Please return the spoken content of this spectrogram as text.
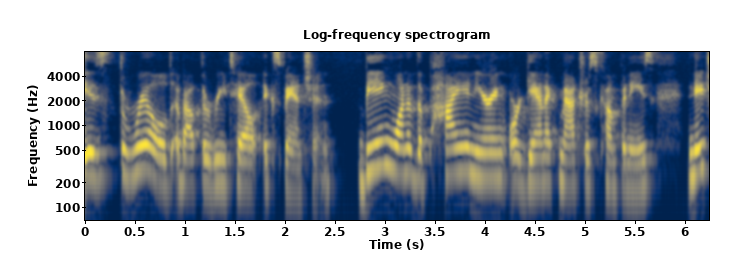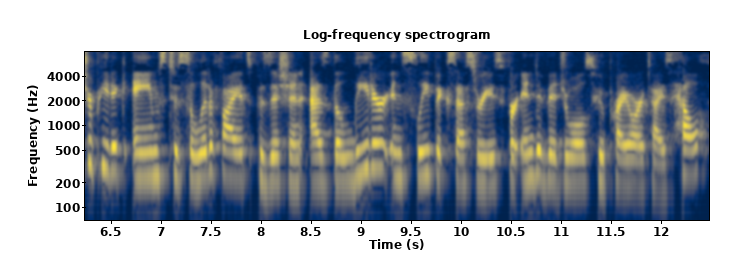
is thrilled about the retail expansion. Being one of the pioneering organic mattress companies, Naturepedic aims to solidify its position as the leader in sleep accessories for individuals who prioritize health,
